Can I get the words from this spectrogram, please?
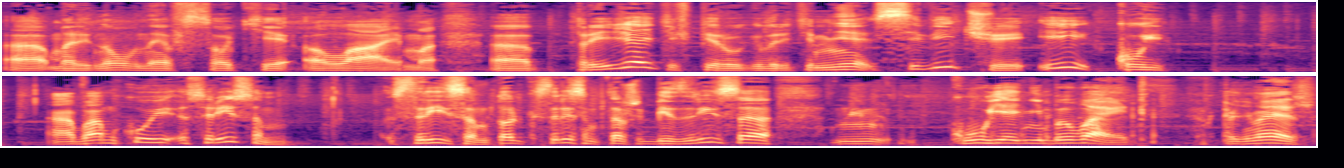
э, маринованная в соке лайма. Э, Приезжайте в Перу и говорите, мне севиче и куй. А вам куй с рисом? С рисом, только с рисом, потому что без риса куя не бывает. Понимаешь?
